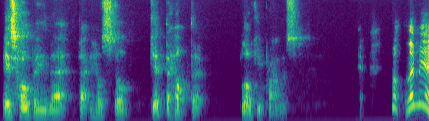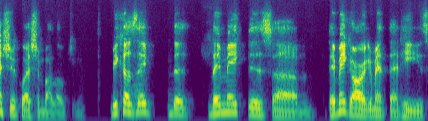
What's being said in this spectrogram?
is hoping that that he'll still get the help that Loki promised. Well, let me ask you a question about Loki because they the they make this um they make an argument that he's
